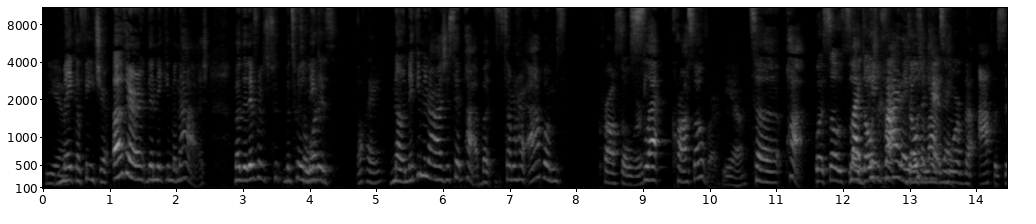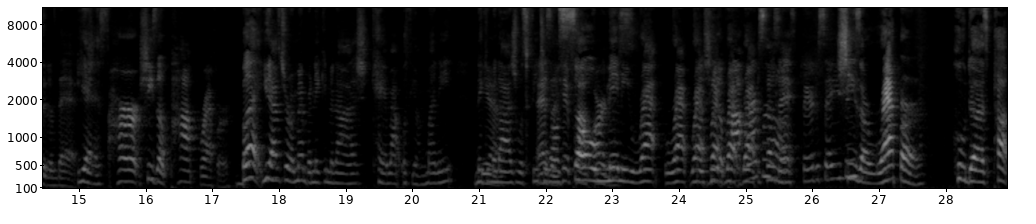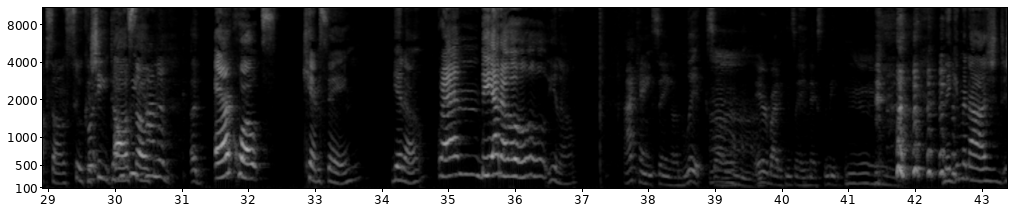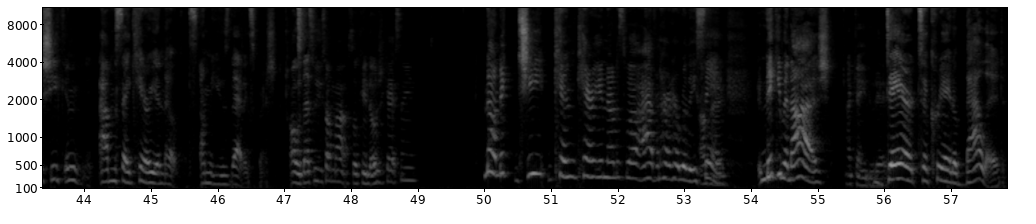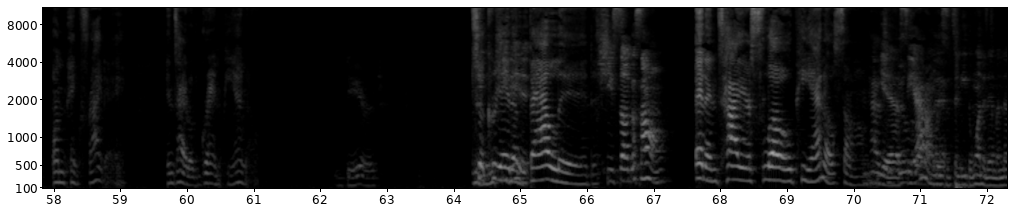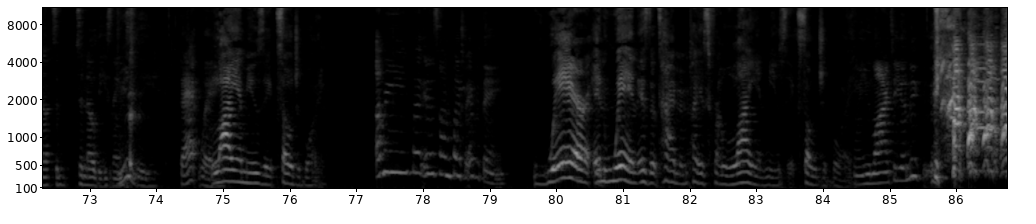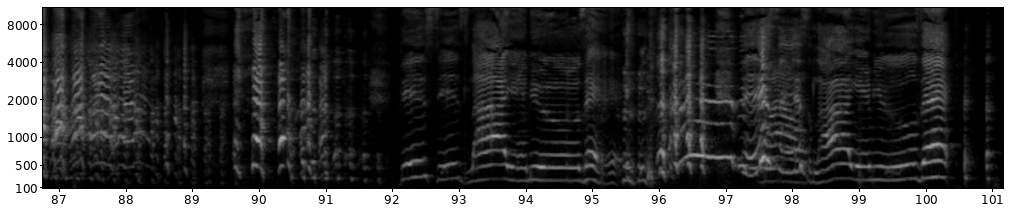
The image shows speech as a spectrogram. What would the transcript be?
Yeah. make a feature other than Nicki Minaj. But the difference between so Nicki, what is okay no Nicki Minaj is hip hop, but some of her albums crossover? slap crossover yeah. to pop. But so so Like Doja Pink Friday Doja Cat's more of the opposite of that. Yes. Her she's a pop rapper. But you have to remember Nicki Minaj came out with Young Money. Nicki Yeah. Minaj was featured on so artist. many rap, rap, rap, So rap, rap, rap rapper? songs. Is that fair to say? you She's think? a rapper who does pop songs too. Cause she don't also kind of uh, air quotes can sing. You know, Grand Piano. You know, I can't sing a lick, so Mm. everybody can sing next to me. Mm. Nicki Minaj, she can. I'm gonna say carry a note. I'm gonna use that expression. oh, that's what you talking about. So can Doja Cat sing? No, Nick, she can carry a note as well. I haven't heard her really sing. Okay. Nicki Minaj I can't do that. dared to create a ballad on Pink Friday entitled Grand Piano. Dared. To Yeah, create a ballad, She sung a song. an entire slow piano song. Yeah, see, I don't that? listen to neither one of them enough to, to know these things. Really? That way? Lion music, Soulja Boy. I mean, but it's time and place for everything. Where and when is the time and place for lion music, Soulja Boy? When you lying to your nigga. This is lion music. this Wow. is lion music.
